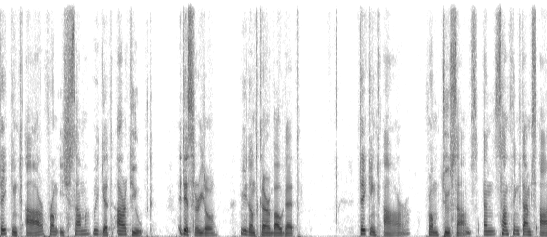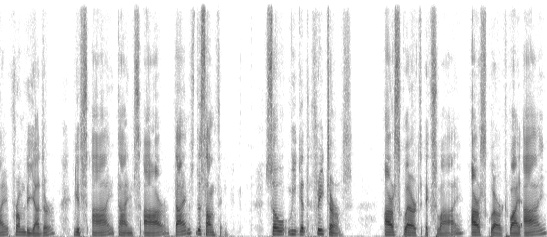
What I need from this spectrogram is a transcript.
Taking r from each sum we get r cubed. It is real, we don't care about that. Taking r from two sums and something times i from the other gives i times r times the something. So we get three terms, r squared xy, r squared yi,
